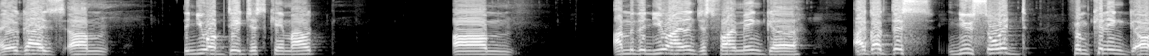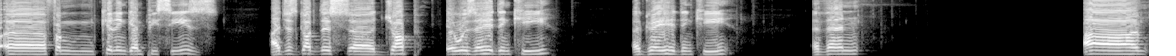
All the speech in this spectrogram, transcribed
Hey guys, um the new update just came out. Um I'm in the new island just farming. Uh I got this new sword from killing uh, uh from killing NPCs. I just got this uh drop. It was a hidden key. A grey hidden key. And then um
